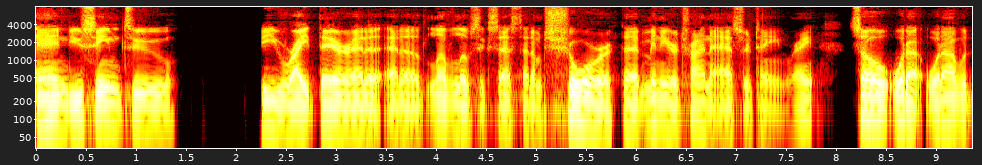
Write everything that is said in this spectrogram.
And you seem to be right there at a at a level of success that I'm sure that many are trying to ascertain, right? So what I what I would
